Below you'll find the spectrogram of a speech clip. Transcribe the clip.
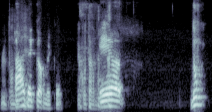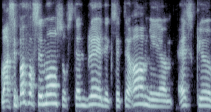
le temps de Ah, d'accord, d'accord. Euh, donc, bah, c'est pas forcément sur Blade, etc., mais euh, est-ce que,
